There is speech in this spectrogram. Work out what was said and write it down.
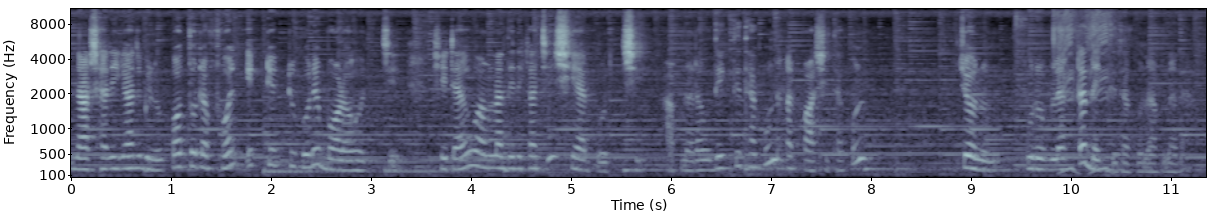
নার্সারি গাছগুলো কতটা ফল একটু একটু করে বড় হচ্ছে, সেটাও আপনাদের কাছে শেয়ার করছি। আপনারাও দেখতে থাকুন আর পাশে থাকুন। চলুন, পুরো ব্ল্যাকটা দেখতে থাকুন আপনারা।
